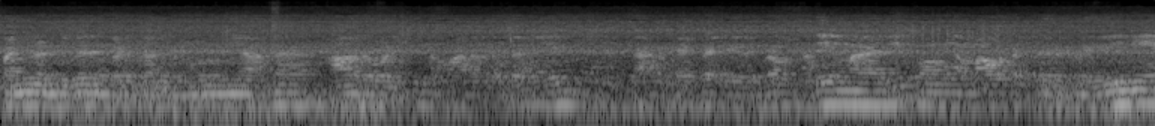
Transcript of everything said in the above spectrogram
பன்னிரெண்டு பேர் எங்களுக்கு அதுக்கு முழுமையாக ஆதரவு இந்த மாநகர சபையை நாங்கள் கைப்பற்றியிருக்கிறோம் அதே மாதிரி வவுனியா மாவட்டத்தில் இருக்கிற இனிய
